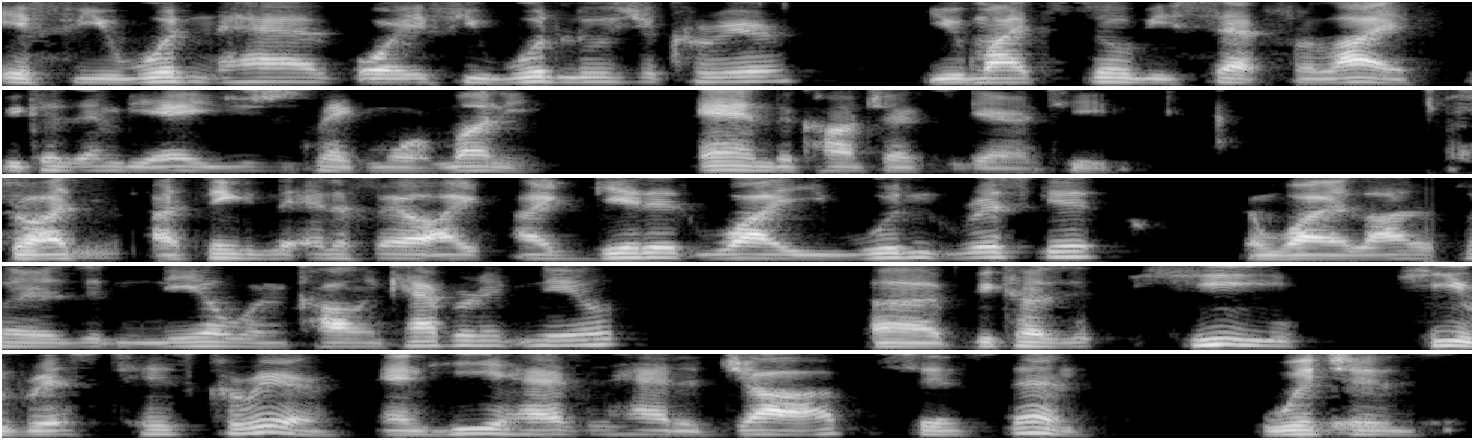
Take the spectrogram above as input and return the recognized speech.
if you wouldn't have or if you would lose your career, you might still be set for life because NBA you just make more money and the contract is guaranteed. So I I think in the NFL I, I get it why you wouldn't risk it and why a lot of players didn't kneel when Colin Kaepernick kneeled. Uh, because he he risked his career and he hasn't had a job since then. Which is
